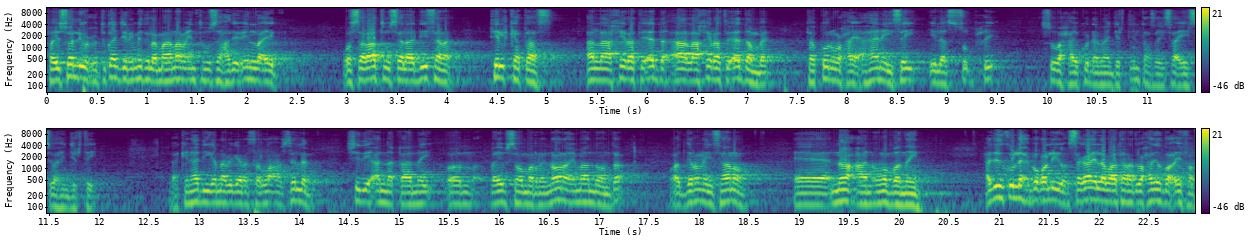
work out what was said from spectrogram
fa yusalii wuxuu tukan jiray midla maa naama intuu saxday in la eg wa salaatuhu salaadiisana tilka taas alaakhiratu ee dambe takuun waxay ahaanaysay ila subxi subaxay ku dhammaan jirtay intaasay saa ay subahan jirtay laakiin hadiga nabigeena sal alla alay slam sidii aan naqaanay oon qayb soo marnay noona imaan doonta waad garanaysaanoo noocaan uma badnayn xadiidku lix boqol iyo sagaal iyo labaatanaad waa xadii daciifa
